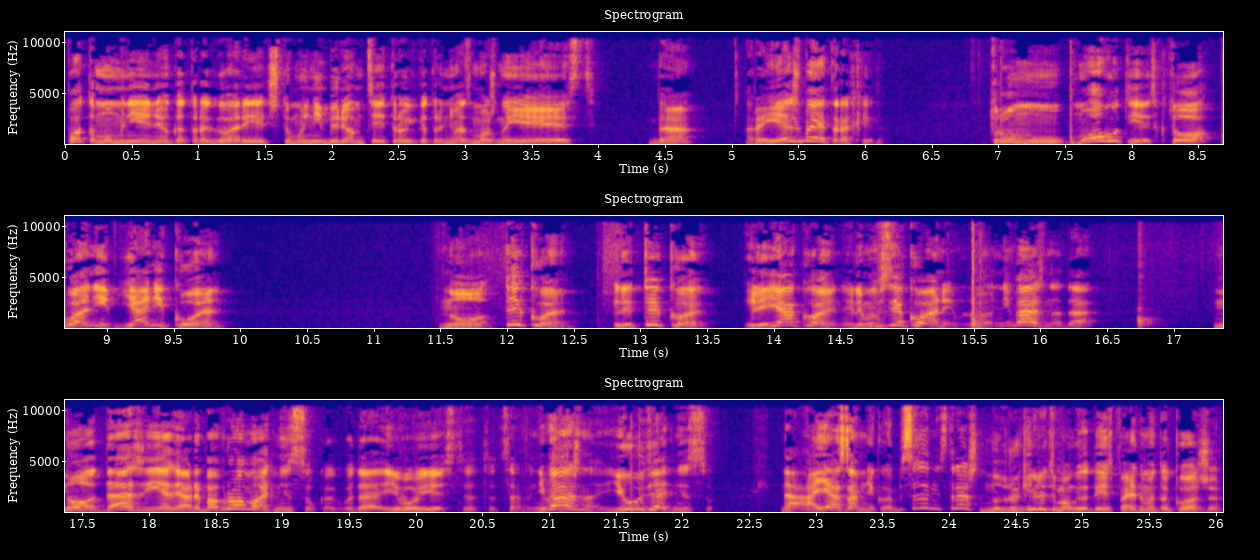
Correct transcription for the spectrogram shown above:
по тому мнению, которое говорит, что мы не берем те троги, которые невозможно есть. Да? Раеш Баэтарахиле труму могут есть. Кто? Куаним. Я не коэн. Но ты коэн. Или ты коэн. Или я коэн. Или мы все коэним. Ну, неважно, да? Но даже если я рыбоброму отнесу, как бы, да, его есть, этот самый, неважно, Юди отнесу. Да, а я сам не коэн. Не страшно. Но другие люди могут это есть, поэтому это кожа.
